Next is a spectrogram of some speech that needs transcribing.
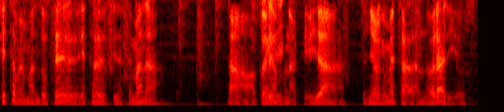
¿Esto me mandó usted? ¿Esto es del fin de semana? No, tráigame Sí. una actividad. Señor, ¿qué me está dando? ¿Horarios?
